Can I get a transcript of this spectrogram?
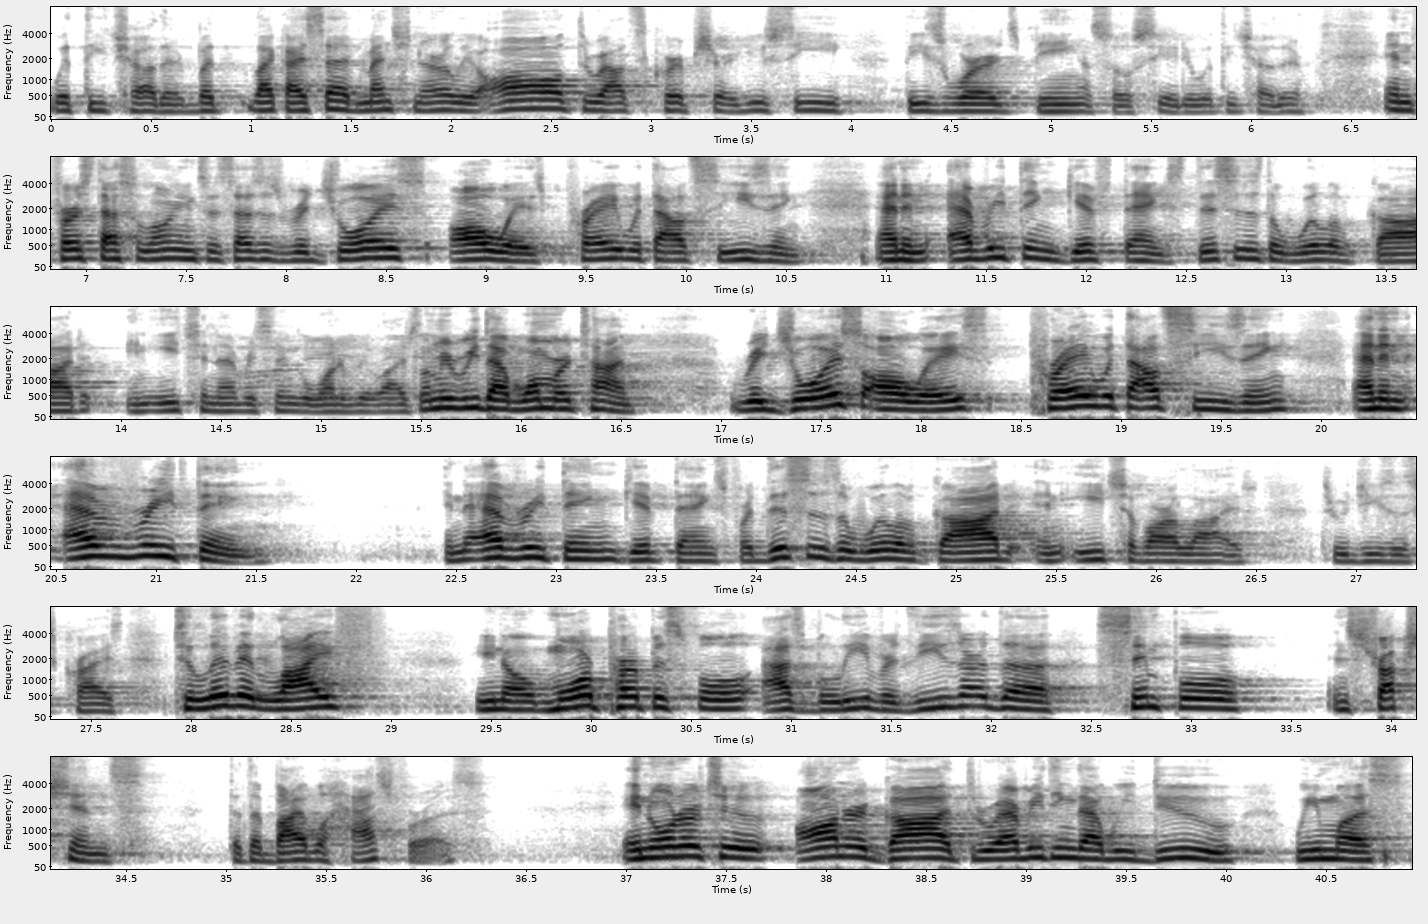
with each other? But like I said, mentioned earlier, all throughout scripture, you see these words being associated with each other. In 1 Thessalonians, it says, is rejoice always, pray without ceasing, and in everything give thanks. This is the will of God in each and every single one of your lives. Let me read that one more time. Rejoice always, pray without ceasing, and in everything, in everything give thanks, for this is the will of God in each of our lives through Jesus Christ. To live a life, you know, more purposeful as believers. These are the simple instructions that the Bible has for us. In order to honor God through everything that we do, we must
